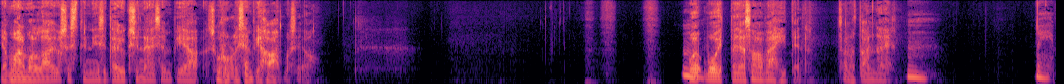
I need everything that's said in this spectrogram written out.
ja maailmanlaajuisesti, niin sitä yksinäisempi ja surullisempi hahmo se on. Mm. Voittaja saa vähiten, sanotaan näin. Mm. Niin.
